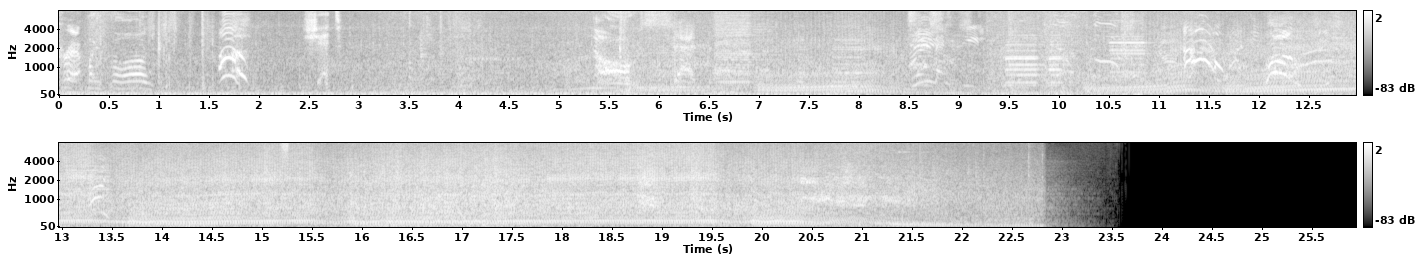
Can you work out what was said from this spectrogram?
crapped my thong. Ah! Shit. Oh,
